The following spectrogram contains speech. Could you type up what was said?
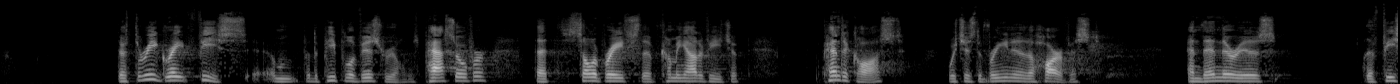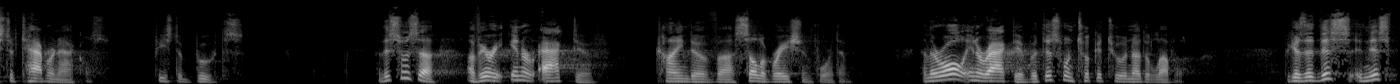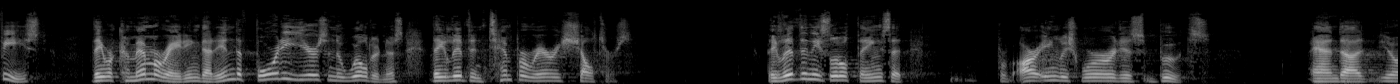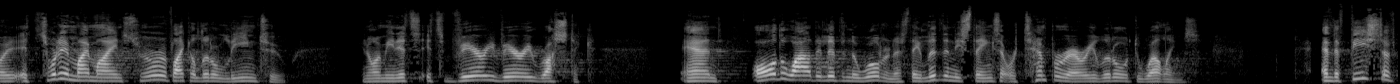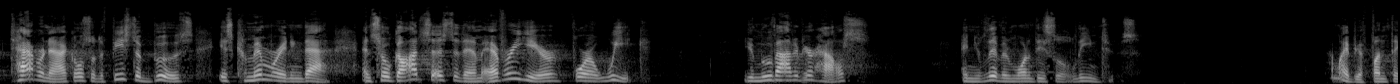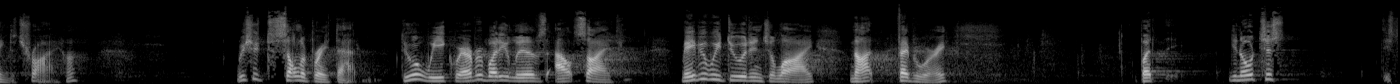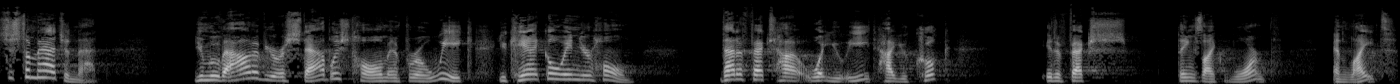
There are three great feasts um, for the people of Israel there's Passover, that celebrates the coming out of Egypt, Pentecost, which is the bringing in of the harvest, and then there is the Feast of Tabernacles, Feast of Booths. This was a, a very interactive kind of uh, celebration for them. And they're all interactive, but this one took it to another level. Because at this, in this feast, they were commemorating that in the 40 years in the wilderness, they lived in temporary shelters. They lived in these little things that, our English word is booths. And, uh, you know, it's sort of in my mind, sort of like a little lean to. You know, I mean, it's, it's very, very rustic. And all the while they lived in the wilderness, they lived in these things that were temporary little dwellings. And the Feast of Tabernacles or the Feast of Booths is commemorating that. And so God says to them every year for a week, you move out of your house and you live in one of these little lean tos. That might be a fun thing to try, huh? We should celebrate that. Do a week where everybody lives outside. Maybe we do it in July, not February. But, you know, just, just imagine that. You move out of your established home, and for a week, you can't go in your home. That affects how, what you eat, how you cook. It affects things like warmth and light.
